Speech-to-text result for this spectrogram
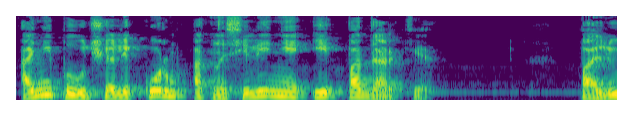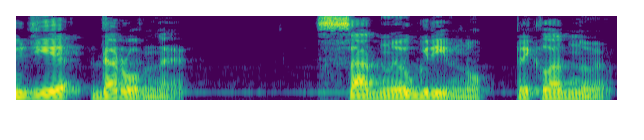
они получали корм от населения и подарки. Полюдие даровное, ссадную гривну, прикладную.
